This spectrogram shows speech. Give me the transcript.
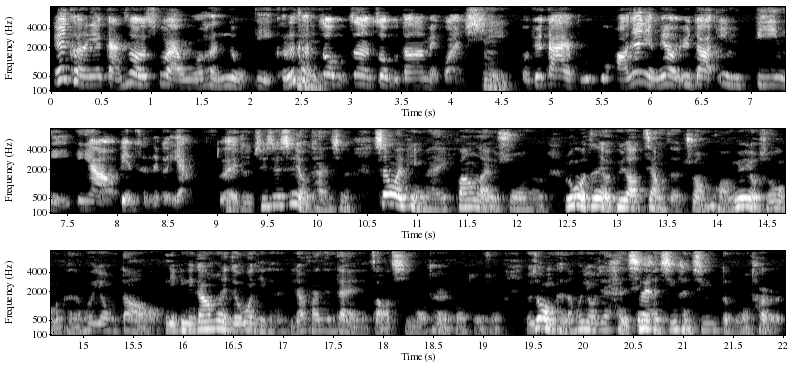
因为可能也感受得出来我很努力，可是可能做、嗯、真的做不到，那没关系。嗯、我觉得大家也不，我好像也没有遇到硬逼你一定要变成那个样子。对，对，其实是有弹性的。身为品牌方来说呢，如果真的有遇到这样子的状况，因为有时候我们可能会用到你，你刚刚说你这个问题可能比较发生在早期模特儿工作的时候，有时候我们可能会用一些很新、很新、很新的模特儿。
